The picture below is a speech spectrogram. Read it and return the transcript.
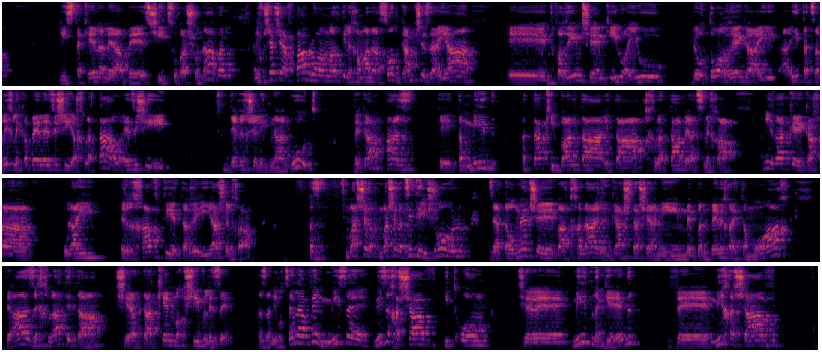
להסתכל עליה באיזושהי צורה שונה, אבל אני חושב שאף פעם לא אמרתי לך מה לעשות, גם כשזה היה אה, דברים שהם כאילו היו באותו הרגע היית צריך לקבל איזושהי החלטה או איזושהי דרך של התנהגות וגם אז אה, תמיד אתה קיבלת את ההחלטה בעצמך. אני רק אה, ככה אולי הרחבתי את הראייה שלך, אז מה, ש, מה שרציתי לשאול זה אתה אומר שבהתחלה הרגשת שאני מבלבל לך את המוח ואז החלטת שאתה כן מקשיב לזה. אז אני רוצה להבין מי זה, מי זה חשב פתאום, ש... מי התנגד ומי חשב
